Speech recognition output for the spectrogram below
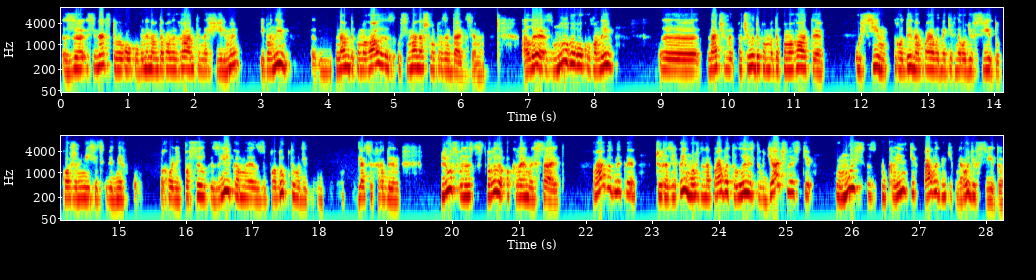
З 17-го року вони нам давали гранти на фільми, і вони е, нам допомагали з усіма нашими презентаціями. Але з минулого року вони е, почали, почали допомагати усім родинам праведників народів світу. Кожен місяць від них проходять посилки з ліками, з продуктами для цих родин. Плюс вони створили окремий сайт праведники, через який можна направити лист вдячності комусь з українських праведників народів світу.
